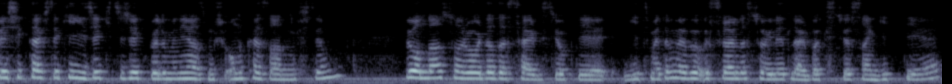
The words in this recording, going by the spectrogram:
Beşiktaş'taki yiyecek içecek bölümünü yazmış onu kazanmıştım. Ve ondan sonra orada da servis yok diye gitmedim ve böyle ısrarla söylediler bak istiyorsan git diye.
